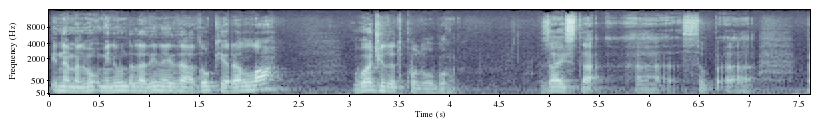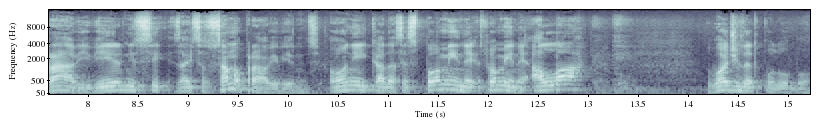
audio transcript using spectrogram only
Inama mu'minun da idha dhukir Allah vođilet kulubuhum. Zaista uh, su uh, pravi vjernici, zaista su samo pravi vjernici. Oni kada se spomine, spomine Allah vođilet kulubu,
